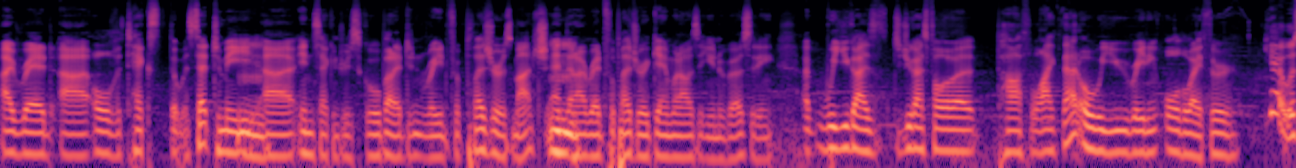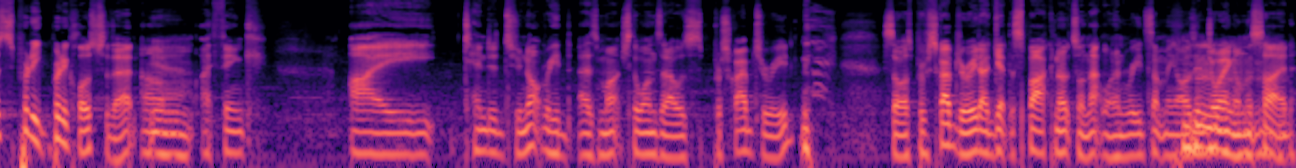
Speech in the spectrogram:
I read uh, all the text that was set to me Mm. uh, in secondary school, but I didn't read for pleasure as much. And then Mm. I read for pleasure again when I was at university. Uh, were you guys? Did you guys follow a path like that, or were you reading all the way through? Yeah, it was pretty pretty close to that. Um, Yeah. I think I tended to not read as much the ones that I was prescribed to read. so I was prescribed to read. I'd get the Spark notes on that one and read something I was enjoying on the side.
